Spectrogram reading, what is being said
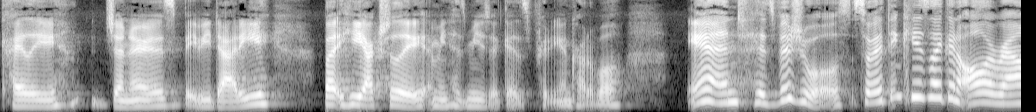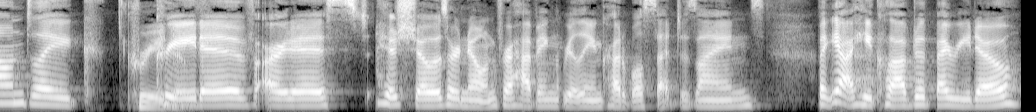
Kylie Jenner's baby daddy. But he actually, I mean, his music is pretty incredible. And his visuals. So I think he's like an all around like Creative. creative artist. His shows are known for having really incredible set designs. But yeah, he collabed with Byredo,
